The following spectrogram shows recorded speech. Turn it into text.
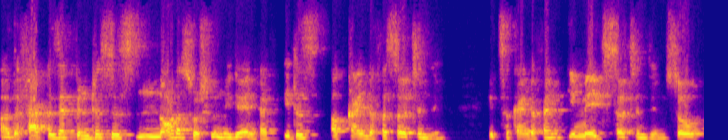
uh, the fact is that Pinterest is not a social media. In fact, it is a kind of a search engine. It's a kind of an image search engine. So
